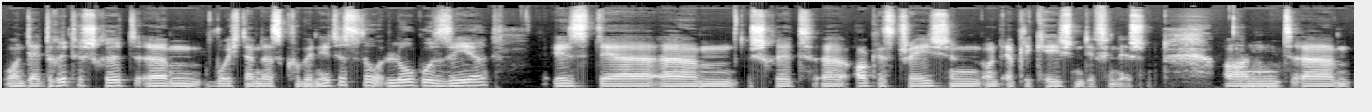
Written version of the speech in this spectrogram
Und der dritte Schritt, ähm, wo ich dann das Kubernetes-Logo sehe, ist der ähm, Schritt äh, Orchestration und Application Definition. Und ähm,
